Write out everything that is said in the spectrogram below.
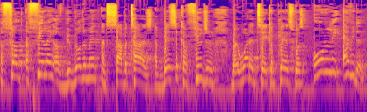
I felt a feeling of bewilderment and sabotage and basic confusion by what had taken place was only evident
